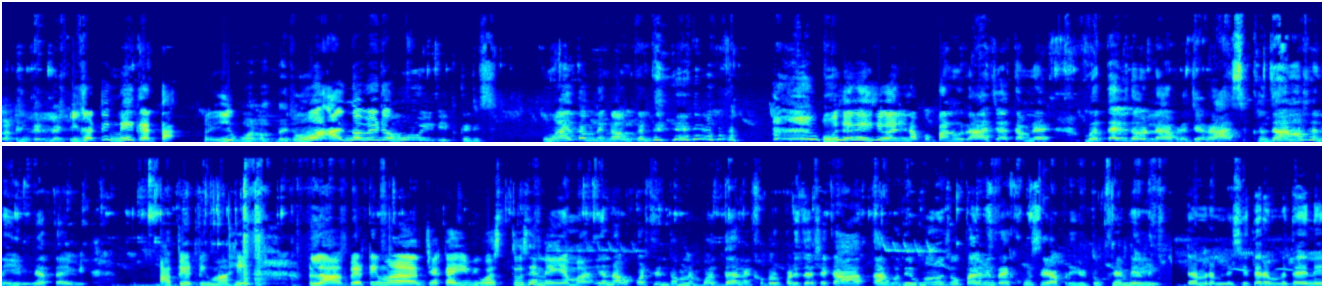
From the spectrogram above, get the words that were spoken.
કટિંગ કરી નાખી. ઈ કટિંગ નહીં કરતા. ઈ. હું આજનો વીડિયો હું એડિટ કરીશ. હું આજ તમને કામ કરતી હું છે ને શિવાનીના પપ્પાનું રાજ તમને બતાવી દઉં એટલે આપણે જે રાજ ખજાનો છે ને એ લેતા આવી. આ પેટીમાં હે. એટલે આ પેટીમાં જે કઈ એવી વસ્તુ છે ને, એમાં એના ઉપરથી તમને બધાને ખબર પડી જશે કે અત્યાર સુધી હું જ ઉપાવીને રાખ્યું છે આપણી યુટ્યુબ ફેમિલી રામ ને સીતારામ બધાને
